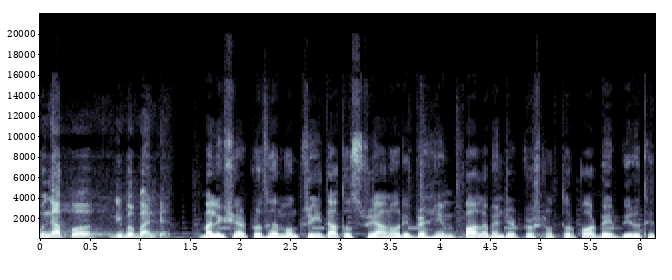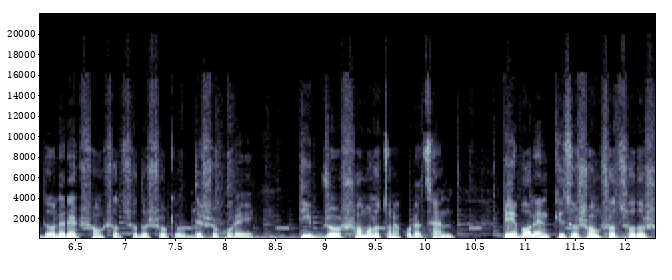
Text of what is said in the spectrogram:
mengapa dibebankan. মালয়েশিয়ার প্রধানমন্ত্রী দাতুশ্রী আনোয়ার ইব্রাহিম পার্লামেন্টের প্রশ্নোত্তর পর্বে বিরোধী দলের এক সংসদ সদস্যকে উদ্দেশ্য করে তীব্র সমালোচনা করেছেন তিনি বলেন কিছু সংসদ সদস্য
